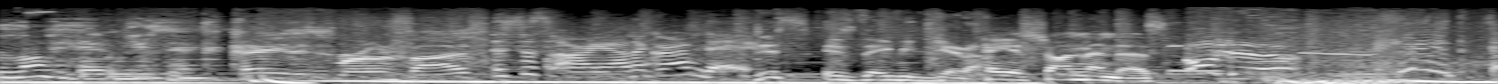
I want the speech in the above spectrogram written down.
I love hit music. Hey, this is Maroon 5. This is Ariana Grande. This is David Guetta. Hey, it's Sean Mendes. Oh, yeah. Hit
